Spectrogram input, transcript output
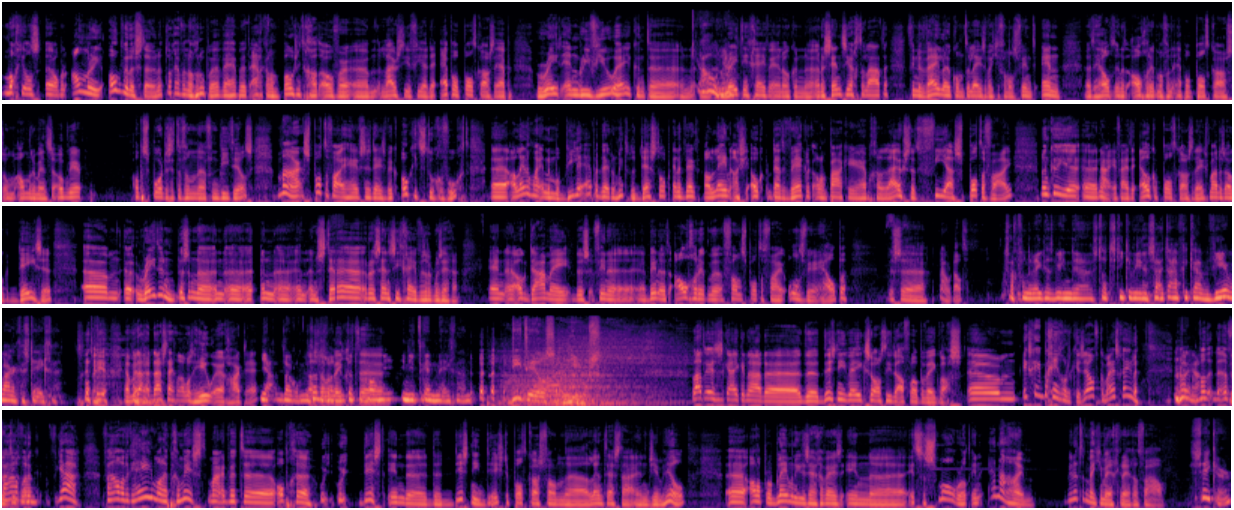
Mocht je ons eh, op een andere manier ook willen steunen... toch even nog roepen. We hebben het eigenlijk al een post niet gehad over... ehm, luister je via de Apple Podcast app. Rate and review. Hè. Je kunt eh, een, Oh, een ja. rating geven en ook een, eh, een recensie achterlaten. Vinden wij leuk om te lezen wat je van ons vindt. En het helpt in het algoritme van Apple Podcasts om andere mensen ook weer op het spoor te zetten van, eh, van details. Maar Spotify heeft sinds deze week ook iets toegevoegd. Eh, alleen nog maar in de mobiele app. Het werkt nog niet op de desktop. En het werkt alleen als je ook daadwerkelijk al een paar keer hebt geluisterd via Spotify. Dan kun je eh, nou, in feite elke podcastreeks, maar dus ook deze, raten. Dus een, een, een, een, een sterrenrecensie geven, zal ik maar zeggen. En ook daarmee dus vinden, binnen het algoritme van Spotify ons weer helpen. Dus eh, nou dat. Ik zag van de week dat we in de statistieken weer in Zuid-Afrika weer waren gestegen. ja, maar daar, daar stijgt alles heel erg hard, hè? Ja, daarom. Dus Dat dat, is wel een leuk dat we beetje gewoon in die trend meegaan. Details nieuws. Laten we eerst eens kijken naar de, de Disney Week zoals die de afgelopen week was. Ehm, ik, ik begin gewoon een keer zelf, kan mij schelen. Oh ja. Want een verhaal, wat ik, ja, verhaal wat ik helemaal heb gemist. Maar het werd eh opge oei, oei, dist in de, de Disney Dish, de podcast van eh Len Testa en Jim Hill. Eh, alle problemen die er zijn geweest in eh, It's a Small World in Anaheim. Heb je dat een beetje meegekregen, het verhaal? Zeker.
